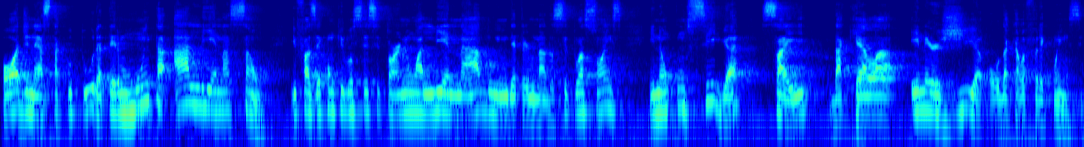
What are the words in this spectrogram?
pode nesta cultura ter muita alienação e fazer com que você se torne um alienado em determinadas situações e não consiga sair daquela energia ou daquela frequência.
